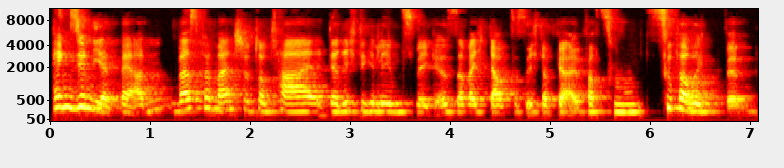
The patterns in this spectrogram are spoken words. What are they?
pensioniert werden, was für manche total der richtige Lebensweg ist. Aber ich glaube, dass ich dafür einfach zu, zu verrückt bin.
